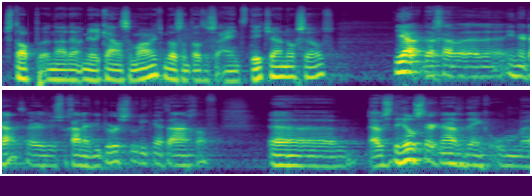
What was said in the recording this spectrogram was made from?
stap naar de Amerikaanse markt. Maar dat is, dat is eind dit jaar nog zelfs. Ja, daar gaan we inderdaad. Dus we gaan naar die beurs toe die ik net aangaf. Ehm, nou, we zitten heel sterk na te denken om, eh,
